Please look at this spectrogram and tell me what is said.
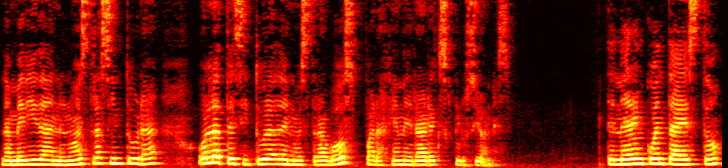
la medida de nuestra cintura o la tesitura de nuestra voz para generar exclusiones. Tener en cuenta esto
